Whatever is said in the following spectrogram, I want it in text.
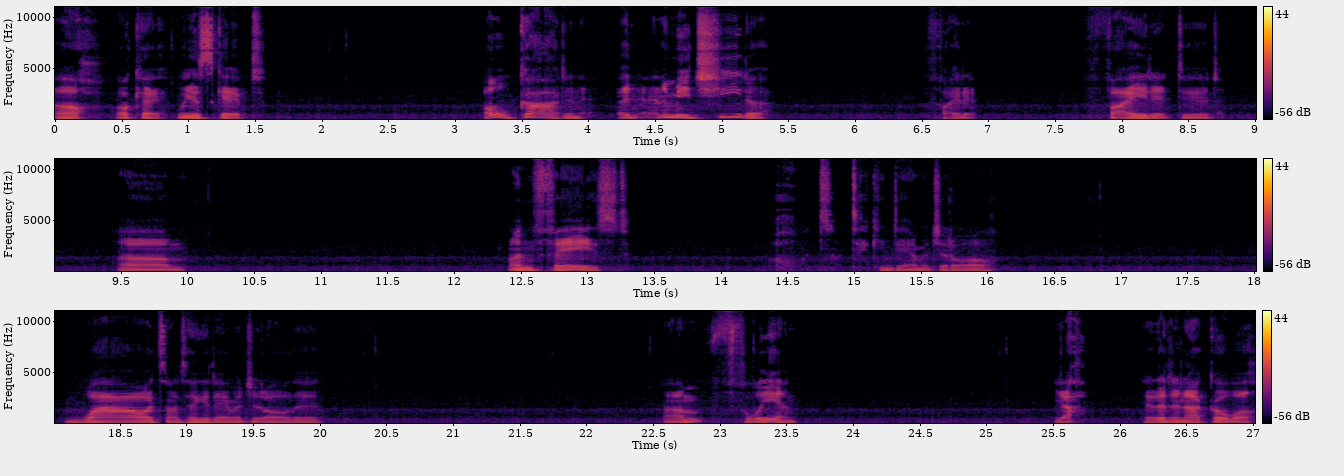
Oh, okay. We escaped. Oh god, an an enemy cheetah. Fight it. Fight it, dude. Um, unfazed. Oh, it's not taking damage at all. Wow, it's not taking damage at all, dude. I'm fleeing. Yeah. Yeah, that did not go well.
